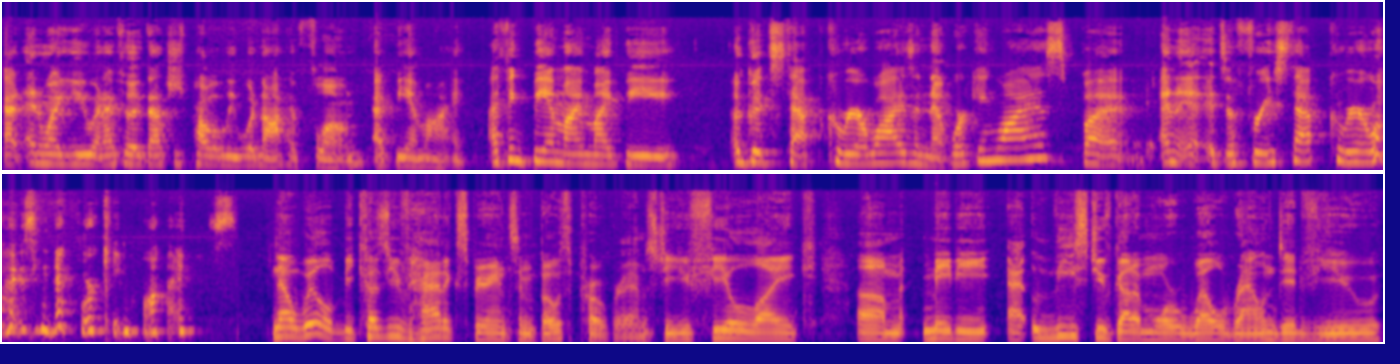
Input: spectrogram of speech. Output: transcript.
at NYU, and I feel like that just probably would not have flown at BMI. I think BMI might be a good step career-wise and networking-wise, but and it- it's a free step career-wise and networking-wise. Now, Will, because you've had experience in both programs, do you feel like um, maybe at least you've got a more well-rounded view,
